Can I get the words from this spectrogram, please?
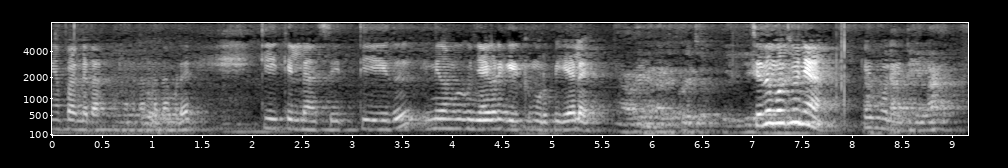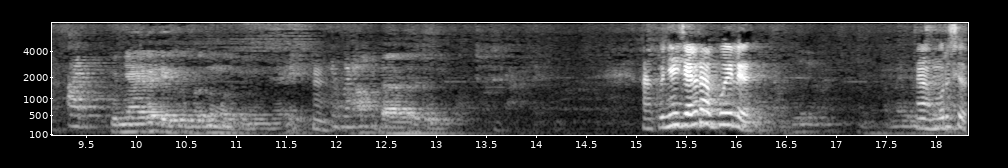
ഞാൻ പറഞ്ഞതാ അങ്ങനെ നമ്മൾ നമ്മുടെ കേക്കെല്ലാം സെറ്റ് ചെയ്ത് ഇനി നമുക്ക് കുഞ്ഞായിക്കൂടെ കേക്ക് മുറിപ്പിക്കാം അല്ലേ? ചെന്ന് മുറിക്കും കുഞ്ഞാ? കേക്ക് കുഞ്ഞായുടെ ഇവിടുന്ന് ആ കുഞ്ഞായി ചിലടാ പോയില്ലേ ആ മുറിച്ചു?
